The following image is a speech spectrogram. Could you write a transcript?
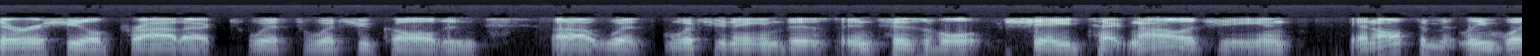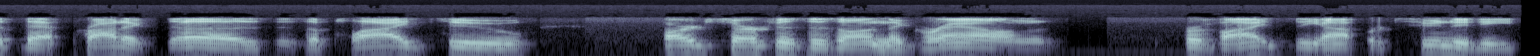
DuraShield product with what you called and uh, with what you named as invisible shade technology. And, and ultimately, what that product does is applied to hard surfaces on the ground, provides the opportunity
